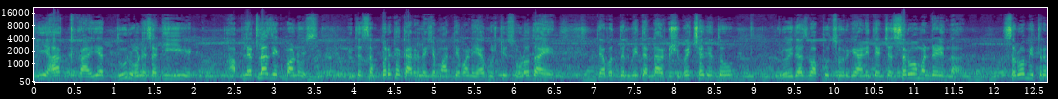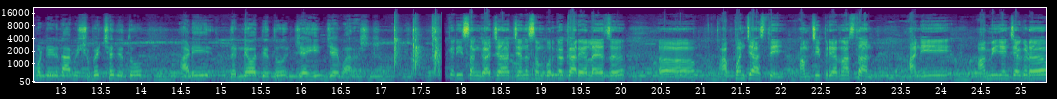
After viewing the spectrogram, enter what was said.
की हा काळजात दूर होण्यासाठी ही एक आपल्यातलाच एक माणूस इथं संपर्क कार्यालयाच्या माध्यमाने ह्या गोष्टी सोडत आहेत. त्याबद्दल मी त्यांना शुभेच्छा देतो. रोहिदास बापू चोरगे आणि त्यांच्या सर्व मंडळींना सर्व मित्रमंडळींना आम्ही शुभेच्छा देतो आणि धन्यवाद देतो. जय हिंद जय महाराष्ट्र. शेतकरी संघाच्या जनसंपर्क कार्यालयाचं आपणच्या असते हस्ते आमचे प्रेरणास्थान आणि आम्ही ज्यांच्याकडं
